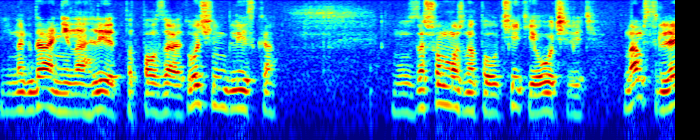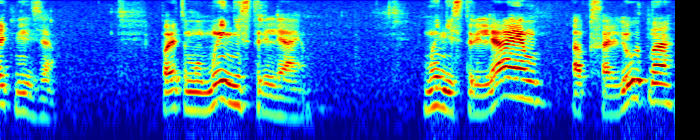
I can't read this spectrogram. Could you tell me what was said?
иногда они наглеют, подползают очень близко. Ну, за что можно получить и очередь. Нам стрелять нельзя. Поэтому мы не стреляем. Мы не стреляем абсолютно.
